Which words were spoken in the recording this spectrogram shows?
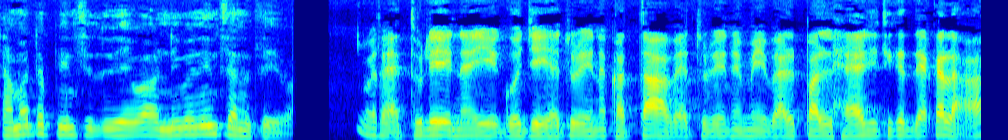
සමට පින් සිදු වේවා නිවනින් සැනසේවා. ඔර ඇතුලේ එන මේ ගොජේ ඇතුලේ එන කතාව ඇතුලේ එන මේ වැල්පල් හැලි ටික දැකලා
